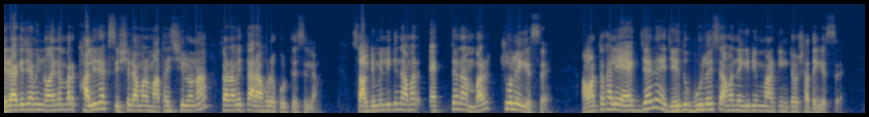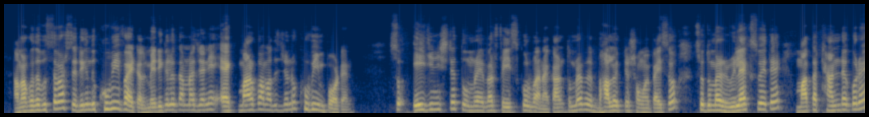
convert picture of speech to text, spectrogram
এর আগে যে আমি নয় নাম্বার খালি রাখছি, সেটা আমার মাথায় ছিল না, কারণ আমি তাড়াহুড়ো করতেছিলাম। সো আলটিমেটলি কিন্তু আমার একটা নাম্বার চলে গেছে। আমার তো খালি এক যায় না যেহেতু ভুল হয়েছে, আমার নেগেটিভ মার্কিংটাও সাথে গেছে। আমার কথা বুঝতে পারছ? এটা কিন্তু খুবই ভাইটাল মেডিকেলে তো আমরা জানি, এক মার্কও আমাদের জন্য খুবই ইম্পর্টেন্ট সো এই জিনিসটা তোমরা এবার ফেস করবা না। কারণ তোমরা ভালো একটা সময় পাইছো। সো তোমরা রিল্যাক্স হয়েতে মাথা ঠান্ডা করে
